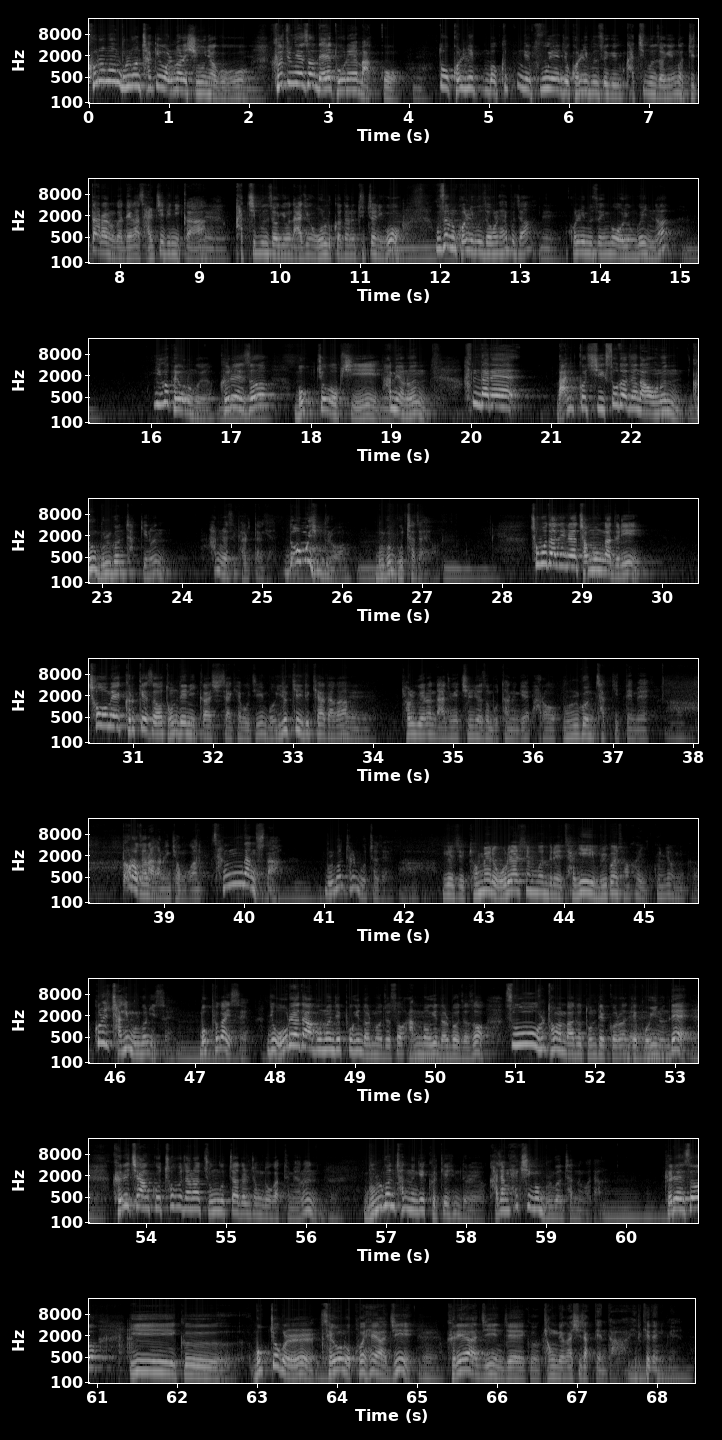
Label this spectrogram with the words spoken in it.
네. 그러면 물건 찾기가 얼마나 쉬우냐고. 네. 그 중에서 내 돈에 맞고 네. 또 권리 뭐 그, 이제 후에 이제 권리 분석이고 가치 분석인 건 뒤따라하는 거야. 내가 살 집이니까 네. 가치 분석이고 나중에 오를 거다는 뒷전이고 음. 우선은 권리 분석을 해보자. 네. 권리 분석이 뭐 어려운 거 있나? 음. 이거 배우는 거예요. 그래서 목적 없이 네. 하면은 한 달에 만 건씩 쏟아져 나오는 그 물건 찾기는 하늘에서 별 따기야. 너무 힘들어. 물건 못 찾아요. 음. 초보자들이나 전문가들이 처음에 그렇게 해서 돈 되니까 시작해보지 뭐 이렇게 이렇게 하다가 네. 결국에는 나중에 질려서 못하는 게 바로 물건 찾기 때문에 아. 떨어져 나가는 경우가 상당수다. 물건 잘 못 찾아요. 아. 이게 이제 경매를 오래 하시는 분들이 자기 물건이 정확하게 있군요, 그러니까. 그래서 자기 물건이 있어요. 목표가 있어요. 이제 오래 하다 보면 이제 폭이 넓어져서 안목이 넓어져서 쑥 훑어만 봐도 돈 될 거로 이제 네. 보이는데 네. 그렇지 않고 초보자나 중급자들 정도 같으면은 물건 찾는 게 그렇게 힘들어요. 가장 핵심은 물건 찾는 거다. 음. 그래서 이 그 목적을 세워놓고 해야지 네. 그래야지 이제 그 경매가 시작된다 이렇게 되는 거예요.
